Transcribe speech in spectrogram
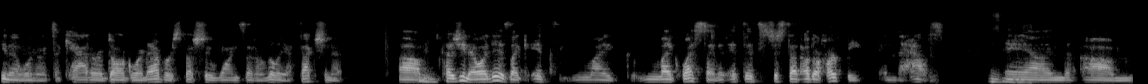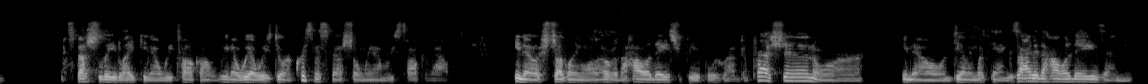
You know, whether it's a cat or a dog or whatever, especially ones that are really affectionate um because you know it is like it's like like west said it, it's just that other heartbeat in the house and um especially like you know we talk on you know we always do our christmas special and we always talk about you know struggling over the holidays for people who have depression or you know dealing with the anxiety of the holidays and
